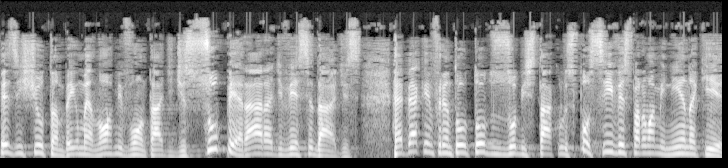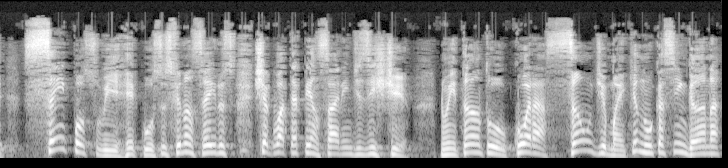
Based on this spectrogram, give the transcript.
existiu também uma enorme vontade de superar adversidades. Rebeca enfrentou todos os obstáculos possíveis para uma menina que, sem possuir recursos financeiros, chegou até pensar em. No entanto, o coração de mãe que nunca se engana,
